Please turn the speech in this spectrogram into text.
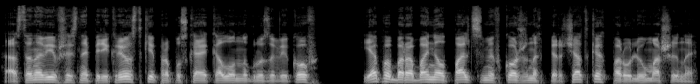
Остановившись на перекрестке, пропуская колонну грузовиков, я побарабанил пальцами в кожаных перчатках по рулю машины.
